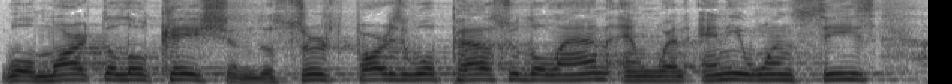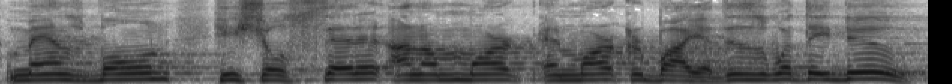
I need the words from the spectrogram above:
will mark the location. The search parties will pass through the land, and when anyone sees a man's bone, he shall set it on a mark and marker by it. This is what they do.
